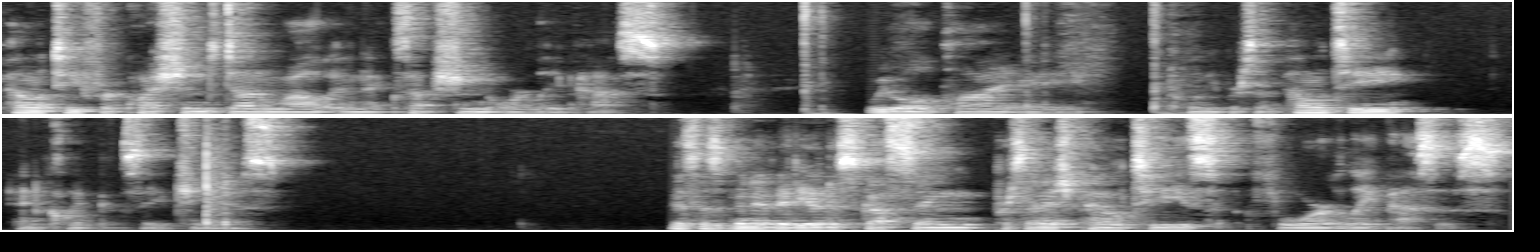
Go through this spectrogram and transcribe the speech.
Penalty for questions done while in exception or late pass. We will apply a 20% penalty and click Save Changes. This has been a video discussing percentage penalties for late passes.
